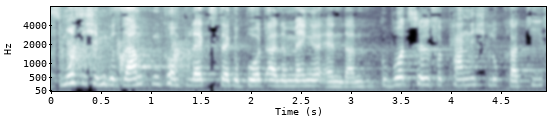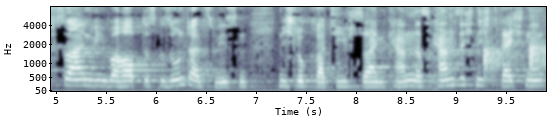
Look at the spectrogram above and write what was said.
Es muss sich im gesamten Komplex der Geburt eine Menge ändern. Geburtshilfe kann nicht lukrativ sein, wie überhaupt das Gesundheitswesen nicht lukrativ sein kann. Das kann sich nicht rechnen.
